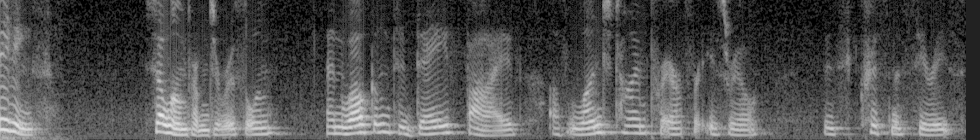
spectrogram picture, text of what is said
Greetings. Shalom from Jerusalem, and welcome to day five of Lunchtime Prayer for Israel, this Christmas series.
